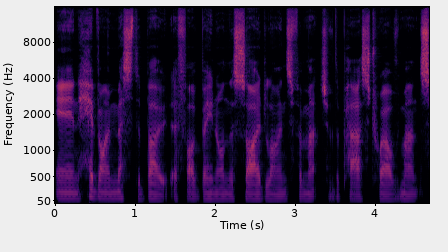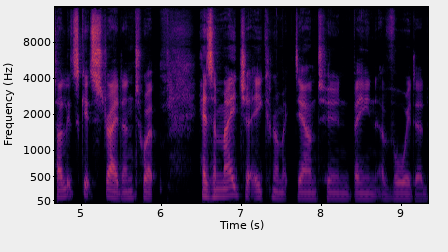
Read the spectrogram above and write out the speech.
And have I missed the boat if I've been on the sidelines for much of the past 12 months? So let's get straight into it. Has a major economic downturn been avoided?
